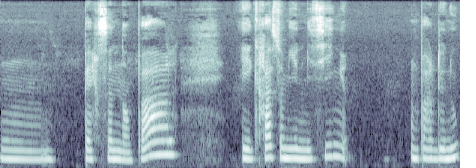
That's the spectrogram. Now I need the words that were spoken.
dont personne n'en parle. Et grâce au Million Missing, on parle de nous.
